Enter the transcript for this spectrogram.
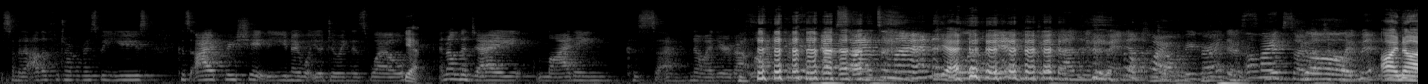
some of the other photographers we use because I appreciate that you know what you're doing as well. Yeah. And on the day, lighting because I have no idea about lighting, I think I'm starting to learn Yeah. a little bit. Imagine if we went down the photography road. There's Oh we my have so God. much equipment. I know.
